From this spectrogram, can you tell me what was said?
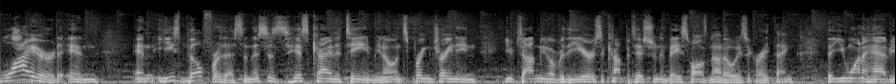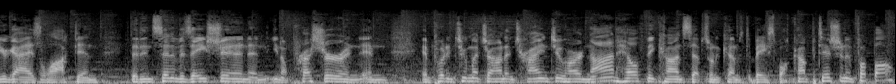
wired, and and he's built for this. And this is his kind of team. You know, in spring training, you've taught me over the years, the competition in baseball is not always a great thing. That you want to have your guys locked in. That incentivization and you know pressure and and and putting too much on it, trying too hard, not healthy concepts when it comes to baseball. Competition in football.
